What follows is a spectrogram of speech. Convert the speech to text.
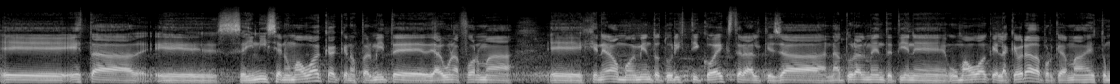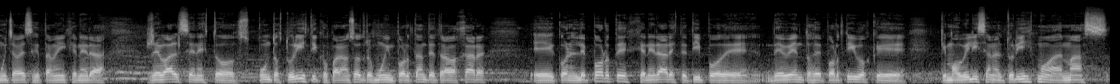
Eh, esta eh, se inicia en Humahuaca, que nos permite de alguna forma eh, generar un movimiento turístico extra al que ya naturalmente tiene Humahuaca y la quebrada, porque además esto muchas veces también genera rebalse en estos puntos turísticos. Para nosotros es muy importante trabajar con el deporte, generar este tipo de, eventos deportivos que, movilizan al turismo, además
